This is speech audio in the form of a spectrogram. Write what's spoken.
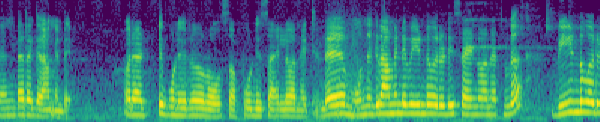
രണ്ടര ഗ്രാമിന്റെ ഒരു ഒരു റോസാപ്പൂ ഡിസൈനിൽ വന്നിട്ടുണ്ട്. മൂന്ന് ഗ്രാമിന്റെ വീണ്ടും ഒരു ഡിസൈൻ വന്നിട്ടുണ്ട്. വീണ്ടും ഒരു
